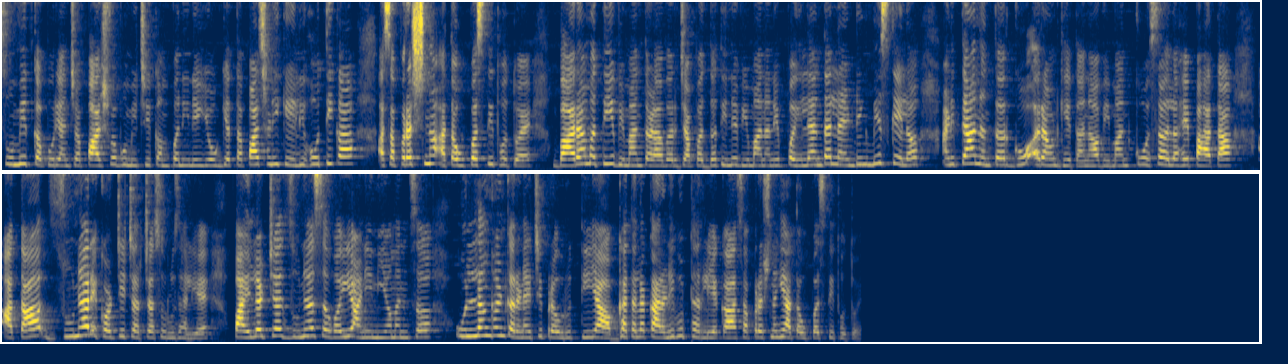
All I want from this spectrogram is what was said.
सुमित कपूर यांच्या पार्श्वभूमीची कंपनीने योग्य तपासणी केली होती का असा प्रश्न आता उपस्थित होतोय. बारामती विमानतळावर ज्या पद्धतीने विमानाने पहिल्यांदा लँडिंग मिस केलं आणि त्यानंतर गो अराऊंड घेताना विमान कोसळलं हे पाहता आता जुन्या रेकॉर्डची चर्चा सुरू झाली आहे. पायलटच्या जुन्या सवयी आणि नियमांचं उल्लंघन करण्याची प्रवृत्ती या अपघाताला कारणीभूत ठरली आहे का असा प्रश्नही आता उपस्थित होतोय.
